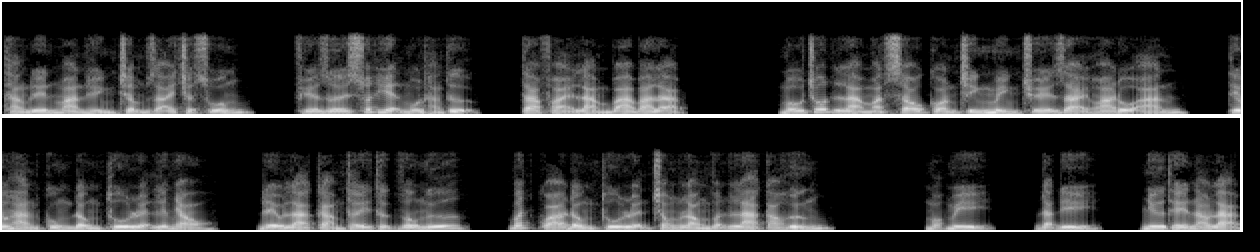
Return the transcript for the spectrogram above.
thẳng đến màn hình chậm rãi trượt xuống, phía dưới xuất hiện một hàng tự, ta phải làm ba ba lạp. Mấu chốt là mặt sau còn chính mình chế giải hoa đồ án, tiêu hàn cùng đồng thu luyện liếc nhau, đều là cảm thấy thực vô ngữ, bất quá đồng thu luyện trong lòng vẫn là cao hứng. Mọc mi, đặt đi, như thế nào lạp?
